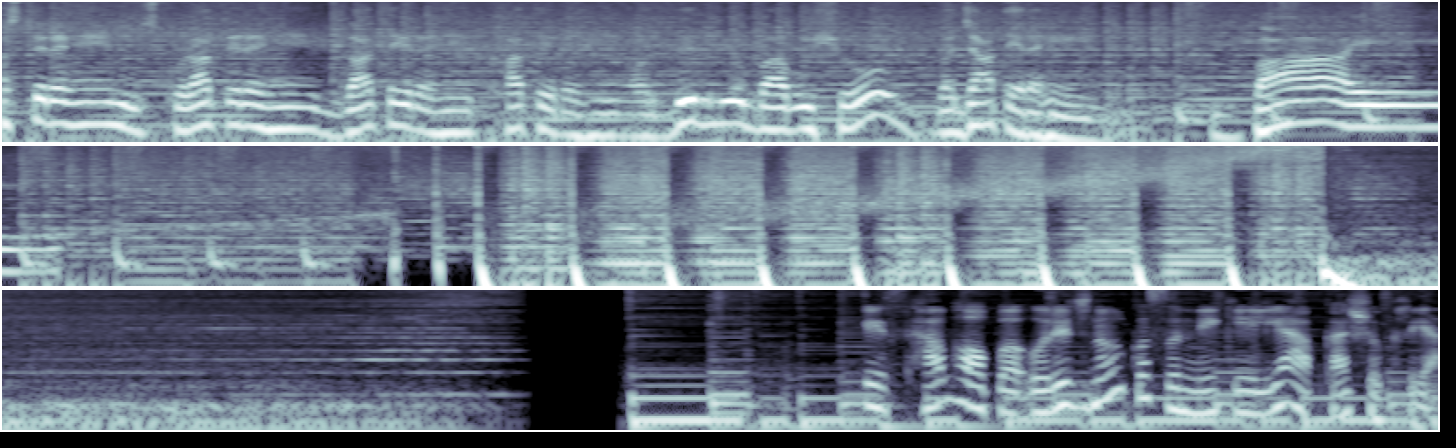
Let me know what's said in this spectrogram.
हँसते रहें, मुस्कुराते रहें, गाते रहें, खाते रहें और बिरलियो बाबू शो बजाते रहें। बाय। इस हब हॉपर ओरिजिनल को सुनने के लिए आपका शुक्रिया।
